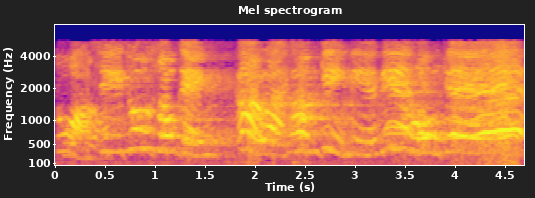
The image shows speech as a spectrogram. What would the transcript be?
大师祖苏敬，告来参见灭灭红姐。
